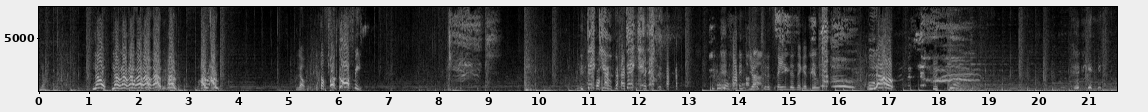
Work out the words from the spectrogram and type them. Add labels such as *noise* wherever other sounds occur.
No. No, no, no, no, no, no, no, no, no, no. No, get the fuck off me! Thank you! *laughs* Thank you! *laughs* I I'm just should have saved this nigga, dude. *gasps* No! No! *laughs*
